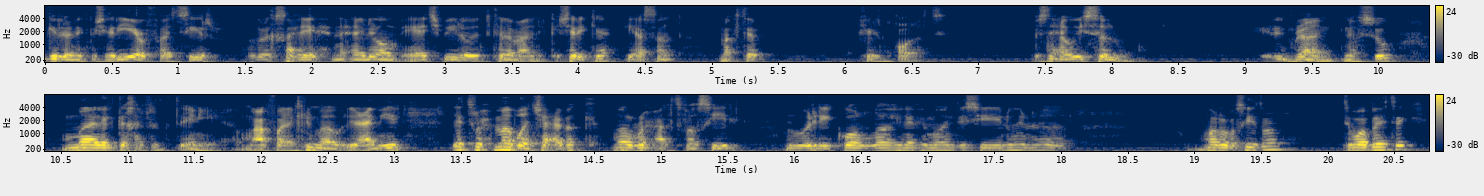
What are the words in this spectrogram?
تقول عندك مشاريع فتصير أقول لك صحيح نحن اليوم اي اتش بي لو نتكلم عن كشركة هي أصلا مكتب شركة مقاولات بس نحن we sell ال brand نفسه ما لك دخل في يعني عفوا الكلمة للعميل لا تروح ما أبغى نشعبك ما نروح معك تفاصيل ونوريك والله هنا في مهندسين وهنا مرة بسيطة تبغى بيتك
